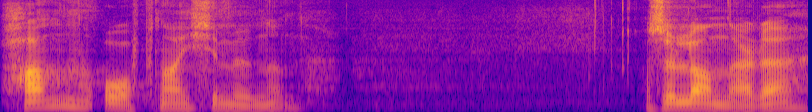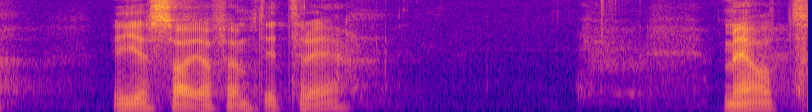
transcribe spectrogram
Han åpna ikke munnen. Og så lander det i Jesaja 53 med at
